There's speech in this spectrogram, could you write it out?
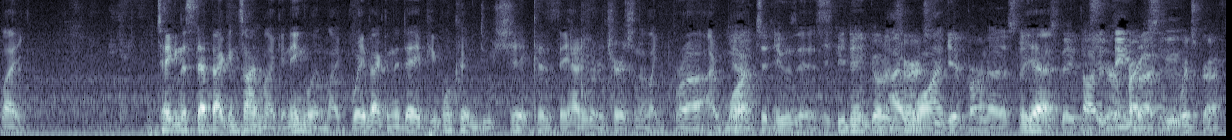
Like, taking a step back in time, like in England, like way back in the day, people couldn't do shit because they had to go to church, and they're like, "Bruh, I want Yeah. to do this." if you didn't go to I church, want- you get burned at a stake Yeah. because they thought you were thing, practicing dude. witchcraft.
